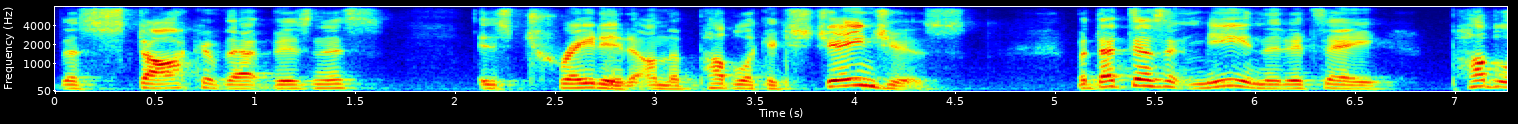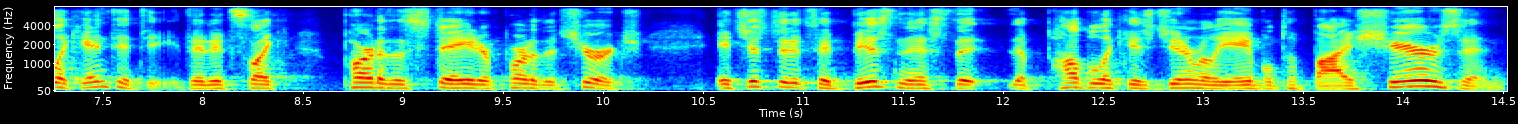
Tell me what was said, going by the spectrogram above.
the stock of that business is traded on the public exchanges. But that doesn't mean that it's a public entity, that it's like part of the state or part of the church. It's just that it's a business that the public is generally able to buy shares in.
